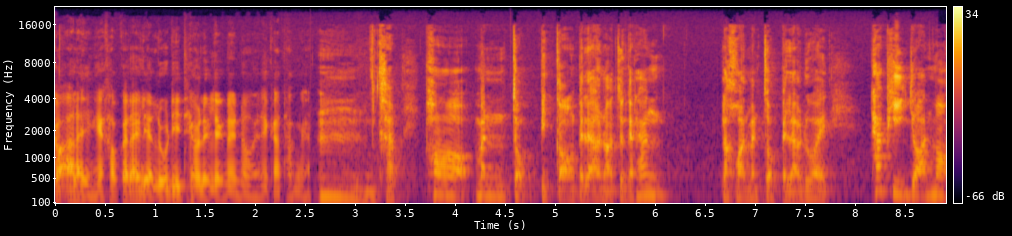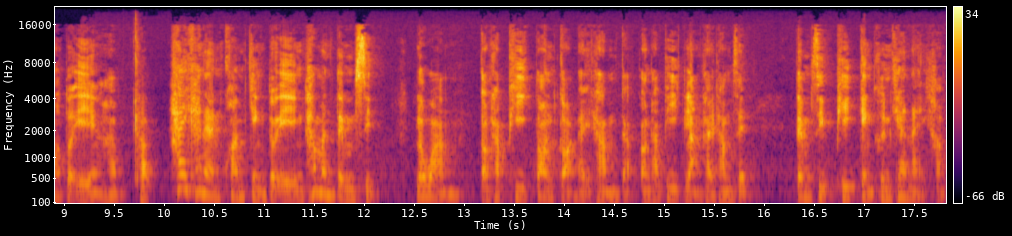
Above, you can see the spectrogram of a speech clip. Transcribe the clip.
ก็อะไรอย่างเงี้ยครับก็ได้เรียนรู้ดีเทลเล็กๆน้อยๆในการทำงาน อืมครับ พอมันจบปิดกองไปแล้วเนาะจนกระทั่ง ละครมันจบไปแล้วด้วย ถ้าพีคย้อนมองตัวเองอะครับครับ ให้คะแนนความเก่งตัวเอง ถ้ามันเต็มสิบระหว่างกองทัพพีคตอนก่อนถ่ายทำกับกองทัพพีคหลังถ่ายทำเสร็จ เต็มสิบพีคเก่งขึ้นแค่ไหนครับ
